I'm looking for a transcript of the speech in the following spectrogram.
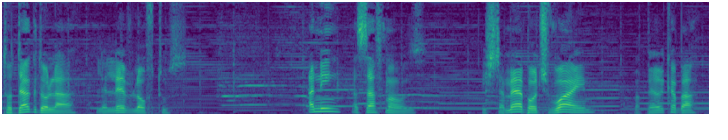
תודה גדולה ללב לופטוס. אני אסף מעוז. נשתמע בעוד שבועיים בפרק הבא.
